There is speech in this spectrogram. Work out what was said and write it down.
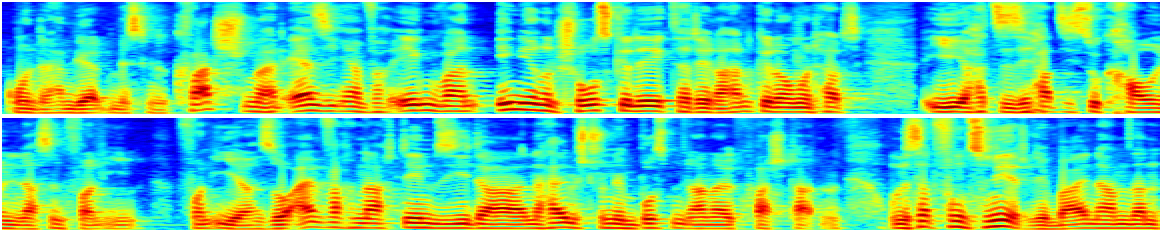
und dann haben die halt ein bisschen gequatscht und dann hat er sich einfach irgendwann in ihren Schoß gelegt, hat ihre Hand genommen und hat, hat, sie, hat sich so kraulen lassen von ihm, von ihr. So einfach nachdem sie da eine halbe Stunde im Bus miteinander gequatscht hatten. Und es hat funktioniert. Die beiden haben dann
